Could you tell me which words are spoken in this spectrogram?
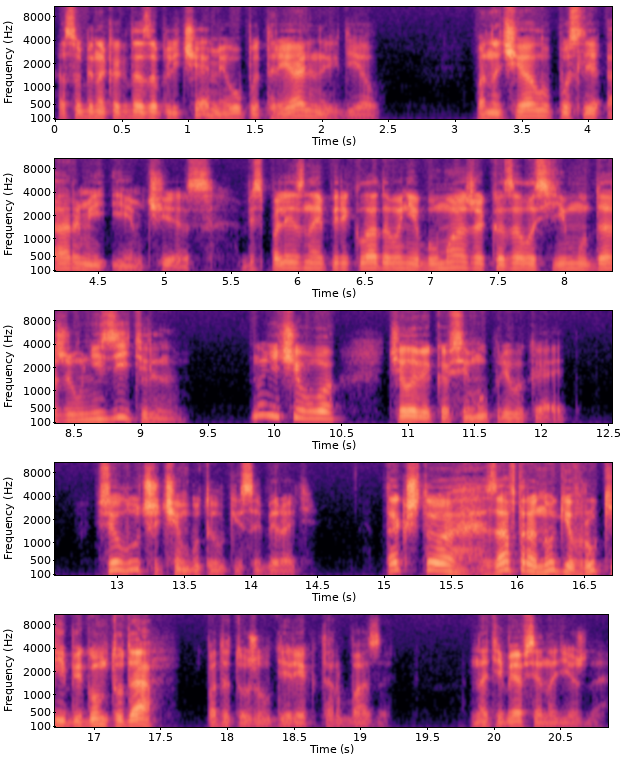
особенно когда за плечами опыт реальных дел. Поначалу, после армии и МЧС, бесполезное перекладывание бумажек казалось ему даже унизительным. Но ничего, человек ко всему привыкает. Все лучше, чем бутылки собирать. Так что завтра ноги в руки и бегом туда, подытожил директор базы. На тебя вся надежда.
